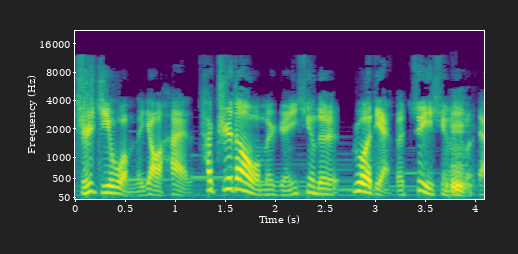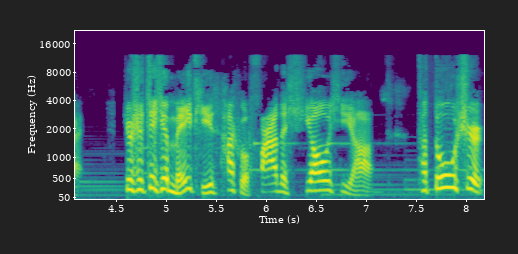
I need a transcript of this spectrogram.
直击我们的要害了。他知道我们人性的弱点和罪性所在，就是这些媒体他所发的消息啊，他都是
